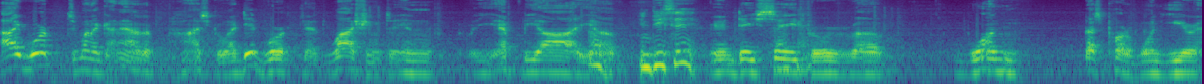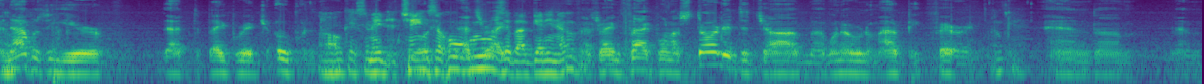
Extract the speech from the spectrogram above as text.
I worked when I got out of high school. I did work at Washington in the FBI uh, In D.C. in D.C. Okay. for uh, one best part of one year, and that was the year that the Bay Bridge opened. Oh, okay. So they changed the whole That's rules right. about getting over. That's right. In fact, when I started the job, I went over to Matapeake Ferry, Okay. and um, and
